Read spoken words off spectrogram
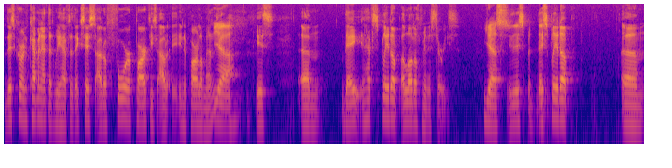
this current cabinet that we have that exists out of four parties out in the parliament yeah is um, they have split up a lot of ministries. yes They, sp- they split up um,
